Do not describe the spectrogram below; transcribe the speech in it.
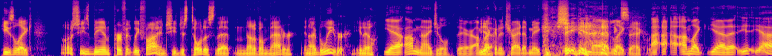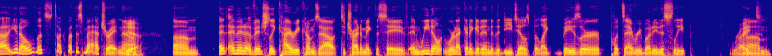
he's like, "Oh, she's being perfectly fine. She just told us that none of them matter, and I believe her." You know? Yeah, I'm Nigel there. I'm Yeah. not going to try to make Shayna Yeah, mad. Like, exactly. I, I'm like, yeah, that, yeah, you know, let's talk about this match right now. Yeah. Um, and, and then eventually Kairi comes out to try to make the save, and we don't. We're not going to get into the details, but like Baszler puts everybody to sleep. Right. Um,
